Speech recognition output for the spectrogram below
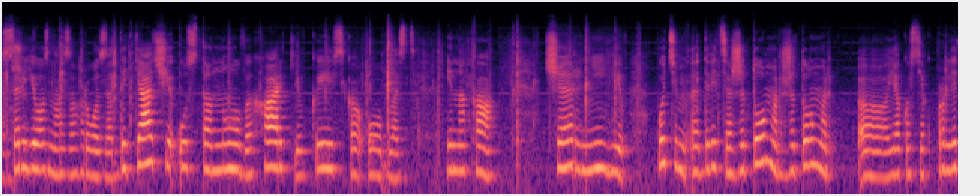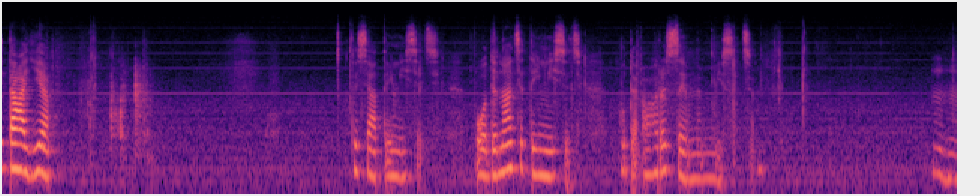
Серйозна загроза. Дитячі установи. Харків, Київська область, Інака, Чернігів. Потім, е, дивіться, Житомир. Житомир е, якось як пролітає. 10 місяць по 11 місяць буде агресивним місяцем. Угу.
